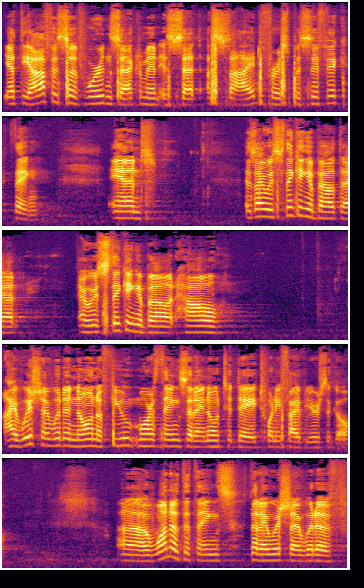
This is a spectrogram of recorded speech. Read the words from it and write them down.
Yet the office of word and sacrament is set aside for a specific thing. And as I was thinking about that, I was thinking about how I wish I would have known a few more things that I know today 25 years ago. Uh, one of the things that I wish I would have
